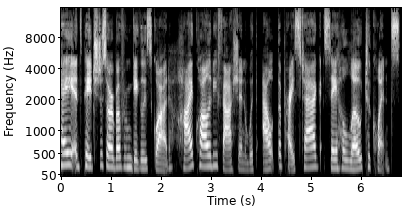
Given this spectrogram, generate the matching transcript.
Hey, it's Paige DeSorbo from Giggly Squad. High quality fashion without the price tag. Say hello to Quince.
